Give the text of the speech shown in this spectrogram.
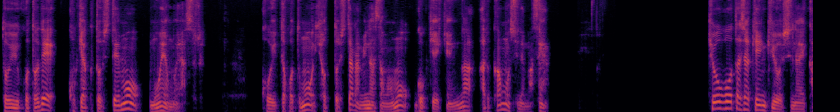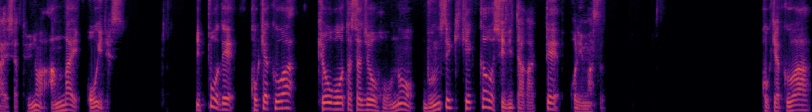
ということで、顧客としてももやもやする。こういったこともひょっとしたら皆様もご経験があるかもしれません。競合他社研究をしない会社というのは案外多いです。一方で、顧客は競合他社情報の分析結果を知りたがっております。顧客は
